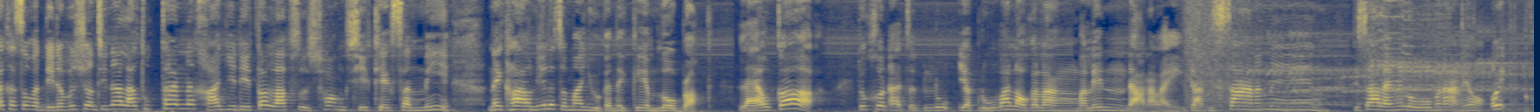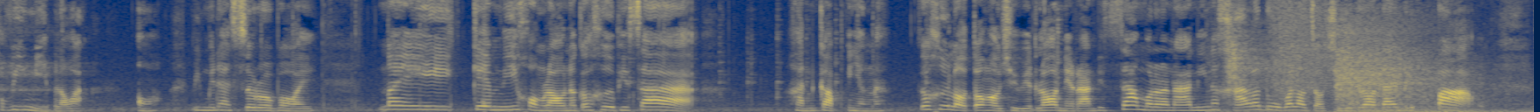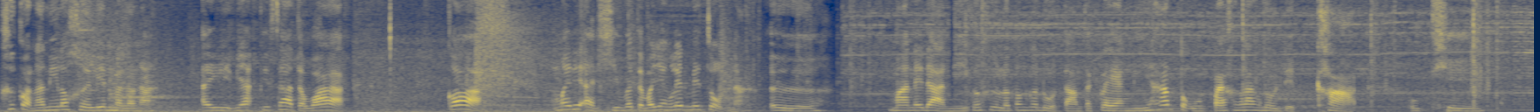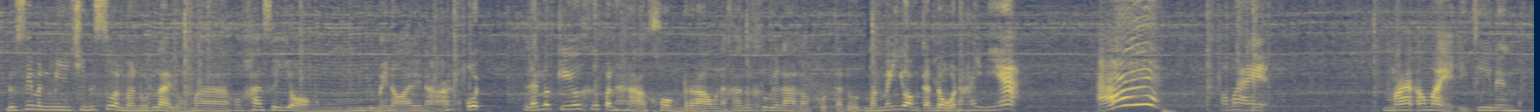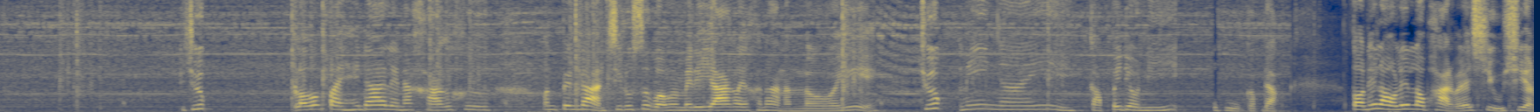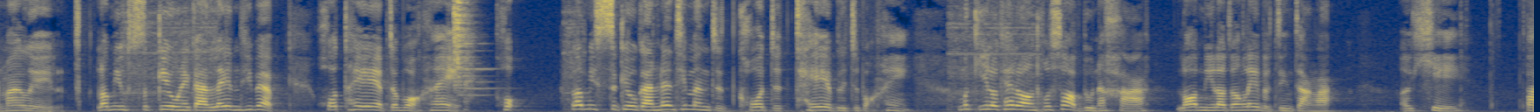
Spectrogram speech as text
ละค่ะ สวัสดีท่านผู้ชมที่น่ารักทุกท่านนะคะ ยินดีต้อนรับสู่ช่องชีสเค้กซันนี่ในคราวนี้เราจะมาอยู่กันในเกมโลบล็อกแล้วก็ทุกคนอาจจะรู้อยากรู้ว่าเรากำลังมาเล่นด่านอะไร ด่านพิซซ่านั่นเองพิซซ่าอะไรไม่รู้มันอ่านไม่ออกเอ้ยเขาวิ่งหนีไปแล้วอะอ๋อ วิ่งไม่ได้ซูโรบอยในเกมนี้ของเรานะก็คือพิซซ่าหันกลับอีกอย่างนะ ก็คือเราต้องเอาชีวิตรอดในร้านพิซซ่ามรณะนี้นะคะ แล้วดูว่าเราจะเอาชีวิตรอดได้หรือเปล่า คือก่อนหน้านี้เราเคยเล่นมาแล้วนะ ไอเนี้ยพิซซ่าแต่ว่าก็ไม่ได้อัดคลิปไว้แต่ว่ายังเล่นไม่จบนะ เออ มาในด่านนี้ก็คือเราต้องกระโดดตามตะแกรงนี้ห้ามตกลงไปข้างล่างโดยเด็ดขาด โอเค ดูสิมันมีชิ้นส่วนมนุษย์ไหลลงมาค่อนข้างสยองอยู่ไม่น้อยเลยนะ โอ๊ย และเมื่อกี้ก็คือปัญหาของเรานะคะ ก็คือเวลาเรากดกระโดด มันไม่ยอมกระโดดให้เนี้ยอะเอาใหม่ มาเอาใหม่อีกทีหนึ่งชึบเราต้องไปให้ได้เลยนะคะ ก็คือ มันเป็นด่านที่รู้สึกว่ามันไม่ได้ยากเลยขนาดนั้นเลยชึบนี่ไง กลับไปเดี๋ยวนี้โอ้โหกับดัก ตอนที่เราเล่นเราผ่านไปได้ฉิวเฉียดมากเลย เรามีสกิลในการเล่นที่แบบ โคตรเทพจะบอกให้โคเรามีสกิลการเล่นที่มันจะโคตรจะเทพเลยจะบอกให้ เมื่อกี้เราแค่ลองทดสอบดูนะคะ รอบนี้เราต้องเล่นแบบจริงจังละโอเค ไป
